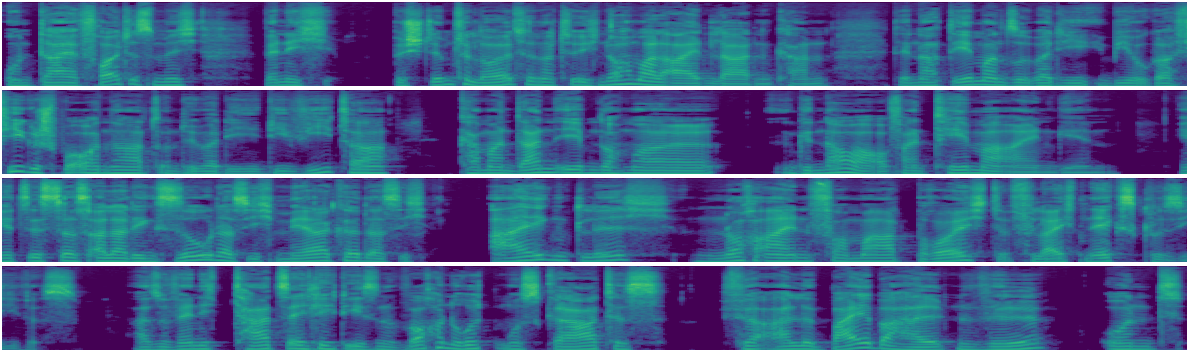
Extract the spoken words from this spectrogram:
Und daher freut es mich, wenn ich bestimmte Leute natürlich nochmal einladen kann. Denn nachdem man so über die Biografie gesprochen hat und über die, die Vita, kann man dann eben nochmal genauer auf ein Thema eingehen. Jetzt ist das allerdings so, dass ich merke, dass ich eigentlich noch ein Format bräuchte, vielleicht ein exklusives. Also wenn ich tatsächlich diesen Wochenrhythmus gratis für alle beibehalten will und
